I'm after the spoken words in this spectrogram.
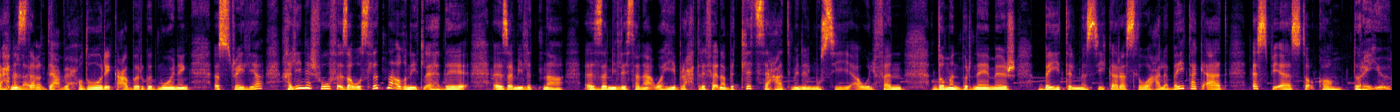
رح نستمتع بحضورك عبر Good Morning أستراليا خلينا نشوف إذا وصلتنا أغنية الأهداء. آه، زميلتنا الزميلة آه، سناء وهيب رح ترافقنا بثلاث ساعات من الموسيقى والفن ضمن برنامج بيت المزيكا. راسلوها على بيتك at sbs.com.au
